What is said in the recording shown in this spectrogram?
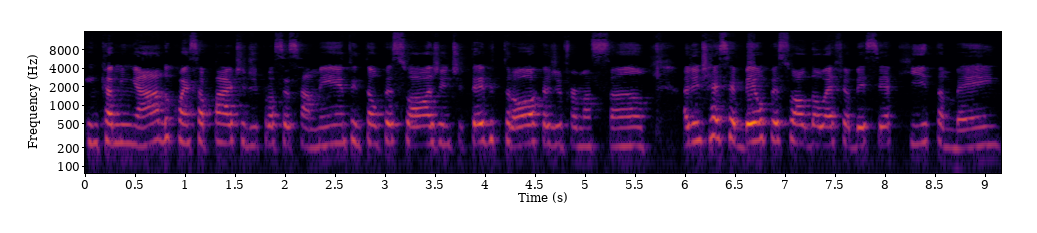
encaminhado com essa parte de processamento. Então, pessoal, a gente teve trocas de informação, a gente recebeu o pessoal da UFABC aqui também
